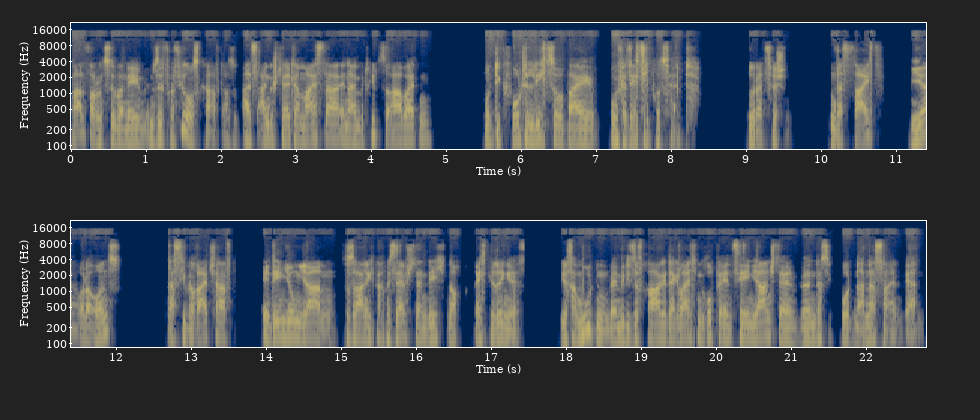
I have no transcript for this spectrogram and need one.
Verantwortung zu übernehmen im Sinne von Führungskraft, also als angestellter Meister in einem Betrieb zu arbeiten. Und die Quote liegt so bei ungefähr 60 Prozent. So dazwischen. Und das zeigt mir oder uns, dass die Bereitschaft in den jungen Jahren zu sagen, ich mache mich selbstständig, noch recht gering ist. Wir vermuten, wenn wir diese Frage der gleichen Gruppe in zehn Jahren stellen würden, dass die Quoten anders sein werden.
